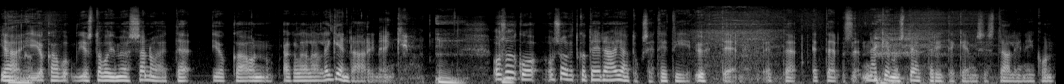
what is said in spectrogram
ja joka, josta voi myös sanoa, että joka on aika lailla legendaarinenkin. Mm. Osuiko, osuivatko teidän ajatukset heti yhteen, että, että näkemys teatterin tekemisestä oli niin kuin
